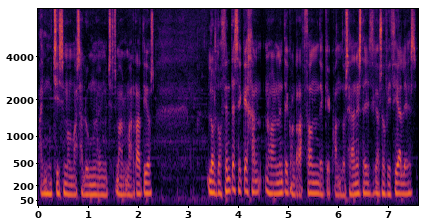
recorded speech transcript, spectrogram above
Hay muchísimos más alumnos y muchísimas más ratios. Los docentes se quejan normalmente con razón de que cuando se dan estadísticas oficiales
